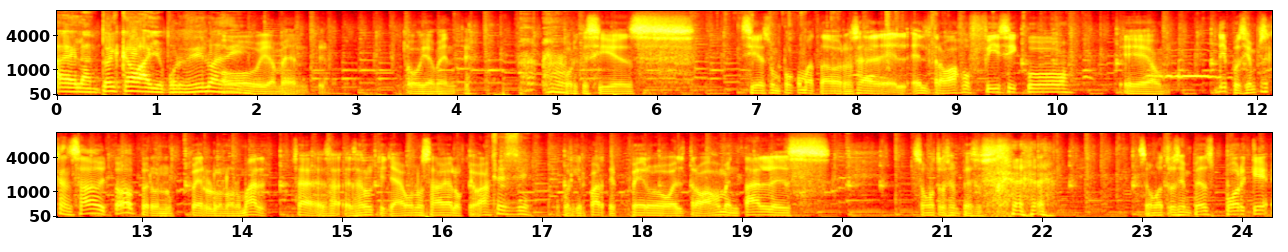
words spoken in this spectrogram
Adelantó el caballo, por decirlo así. Obviamente, obviamente. Porque sí es, sí es un poco matador. O sea, el, el trabajo físico, eh, pues siempre es cansado y todo, pero, pero lo normal. O sea, es, es algo que ya uno sabe a lo que va Sí, sí, en cualquier parte. Pero el trabajo mental es. Son otros 100 pesos. son otros 100 pesos porque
